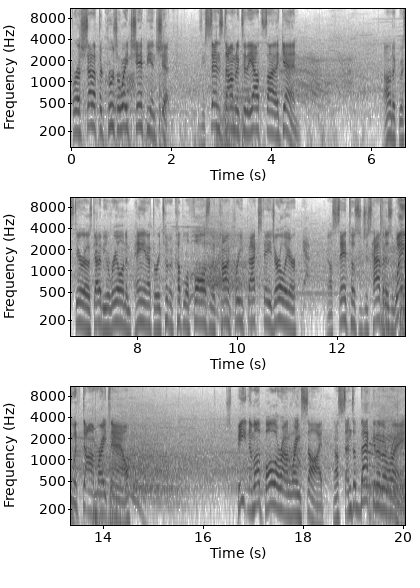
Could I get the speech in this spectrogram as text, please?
for a shot at the Cruiserweight Championship as he sends Dominic to the outside again. Dominic Mysterio's got to be reeling in pain after he took a couple of falls in the concrete backstage earlier. Now Santos is just having his way with Dom right now. Just beating him up all around ringside. Now sends him back into the ring.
